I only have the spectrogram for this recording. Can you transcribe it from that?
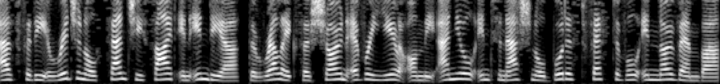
As for the original Sanchi site in India, the relics are shown every year on the annual International Buddhist Festival in November.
